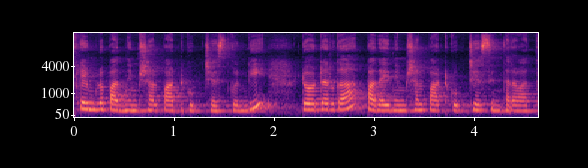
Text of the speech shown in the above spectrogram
ఫ్లేమ్లో పది నిమిషాల పాటు కుక్ చేసుకోండి. టోటల్గా పదహైదు నిమిషాల పాటు కుక్ చేసిన తర్వాత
